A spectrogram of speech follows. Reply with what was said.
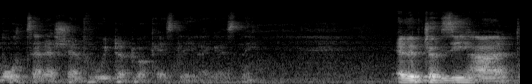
módszeresen fújtatva kezd lélegezni. Előbb csak zihált,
